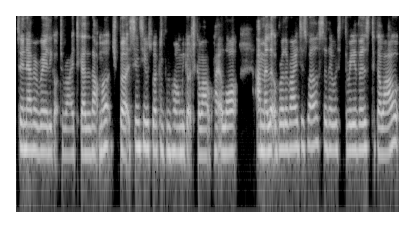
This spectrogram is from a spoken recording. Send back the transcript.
So he never really got to ride together that much. But since he was working from home, we got to go out quite a lot. And my little brother rides as well. So there was three of us to go out.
